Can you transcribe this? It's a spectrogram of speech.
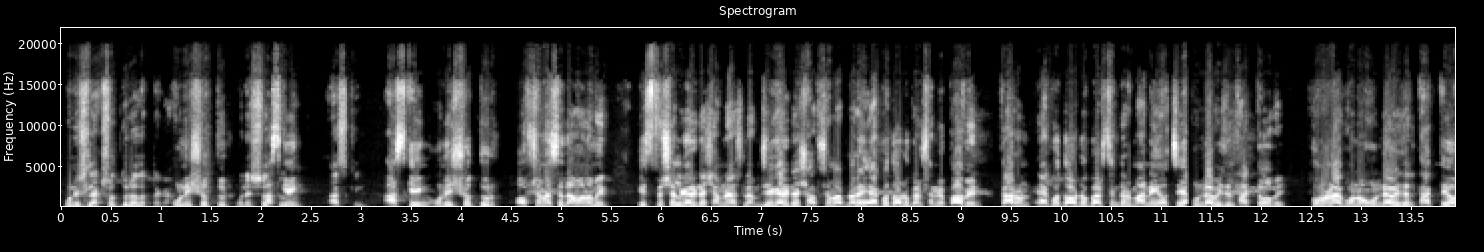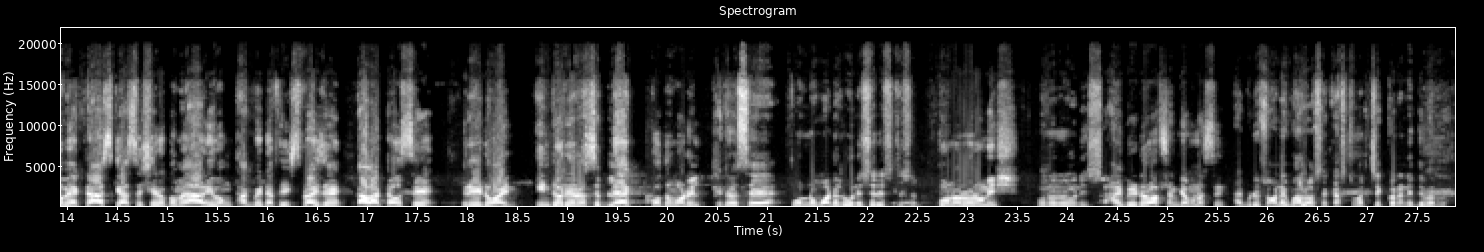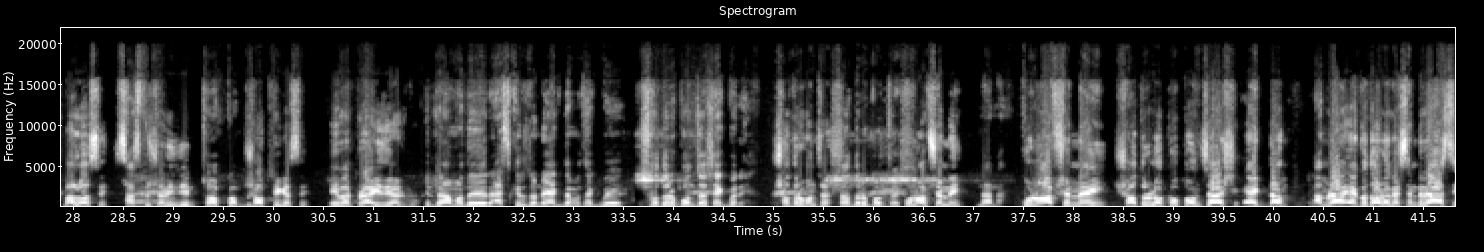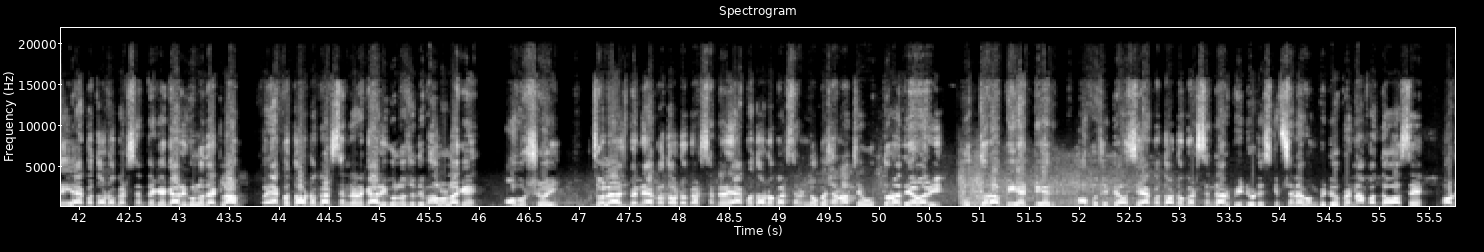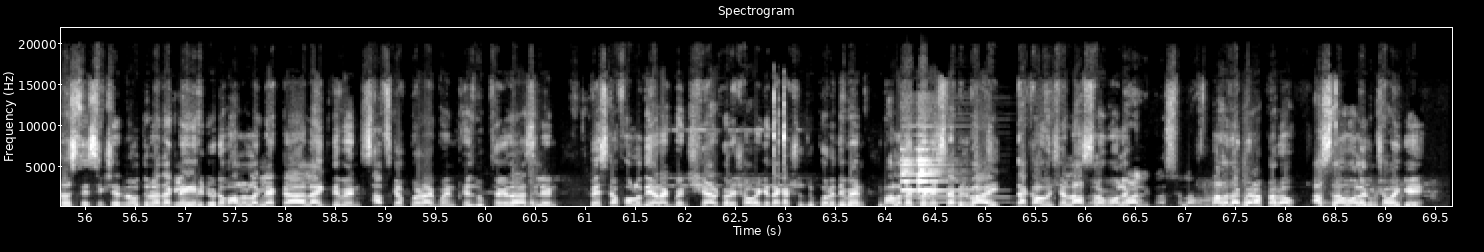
উনিশ লাখ সত্তর হাজার টাকা। উনিশ সত্তর। উনিশ আস্কিং আস্কিং আস্কিং উনিশ সত্তর। অপশন আছে দামানামের স্পেশাল গাড়িটা সামনে আসলাম। যে গাড়িটা সবসময় আপনারা একতা অটো কার সেন্টার পাবেন কারণ একতা অটো কার সেন্টার মানেই হচ্ছে হুন্ডা ভিজেল থাকতে হবে। কোনো না কোনো হুন্ডা ভিজেল থাকতে হবে একটা আজকে আছে সেরকমে আর এবং থাকবে এটা ফিক্সড প্রাইসে কালারটা হচ্ছে রেড ওয়াইন ইন্টেরিয়র হচ্ছে ব্ল্যাক কত মডেল এটা হচ্ছে পনেরো মডেল উনিশের স্টেশন পনেরো উনিশ। পনেরো উনিশ। হাইব্রিডের অপশন কেমন আছে? হাইব্রিড অনেক ভালো আছে কাস্টমার চেক করে নিতে পারবে। ভালো আছে। সাসপেনশন ইঞ্জিন সব কমপ্লিট সব ঠিক আছে। এবার প্রাইজে আসব। এটা আমাদের আজকের জন্য একদমে থাকবে সতেরো পঞ্চাশ একবারে। সতেরো পঞ্চাশ? সতেরো পঞ্চাশ। কোনো অপশন নেই? না না। কোনো অপশন নেই? সতেরো লক্ষ পঞ্চাশ একদম। আমরা একতা অটো কার সেন্টারে আসি একতা অটো কার সেন্টার থেকে গাড়িগুলো দেখলাম। একতা অটো কার সেন্টারের গাড়িগুলো যদি ভালো লাগে অবশ্যই চলে আসবেন একতা অটো কার সেন্টারে Ekta auto car centre location আছে উত্তরা দিয়াবাড়ি উত্তরা বিআরটি এর অপোজিটে আছে Ekta auto car centre video description এবং ভিডিও পে নাম্বার দেওয়া আছে। অটো সিক্সের নতুন থাকলে ভিডিওটা ভালো লাগলে একটা লাইক দেবেন সাবস্ক্রাইব করে রাখবেন। ফেসবুক থেকে যারা ছিলেন পেজটা ফলো দিয়ে রাখবেন শেয়ার করে সবাইকে দেখার সুযোগ করে দিবেন। ভালো থাকবেন ইসরাফিল ভাই দেখা হবে ইনশাল্লাহ আসসালামু আলাইকুম। ভালো থাকবেন আপনারাও। আসসালামু আলাইকুম সবাইকে।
